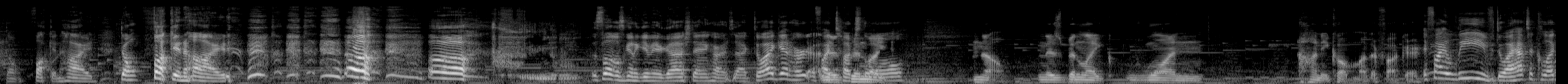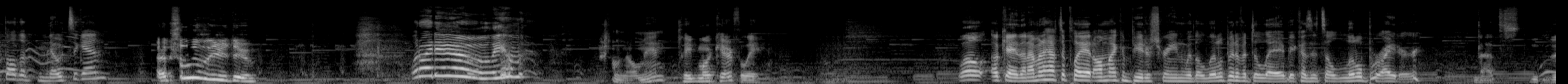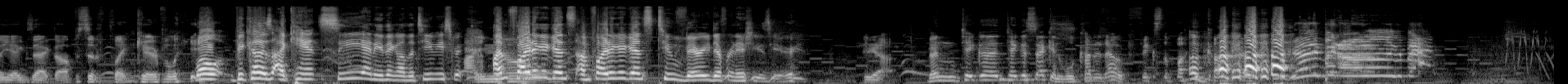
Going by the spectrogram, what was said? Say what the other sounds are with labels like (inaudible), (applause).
Don't fucking hide. Don't fucking hide. (laughs) oh, oh. This level's gonna give me a gosh dang heart attack. Do I get hurt Yeah, if I touch the like- wall? No. And there's been like one honeycomb motherfucker. If I leave, do I have to collect all the notes again? Absolutely you do. What do I do, Liam? I don't know, man. Played more carefully. Well, okay, then I'm gonna have to play it on my computer screen with a little bit of a delay because it's a little brighter. That's the exact opposite of playing carefully. (laughs) Well, because I can't see anything on the TV screen. I I'm fighting against I'm fighting against two very different issues here. yeah. Then take a take a second. We'll cut it out. Fix the Oh, fucking ah, contract.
